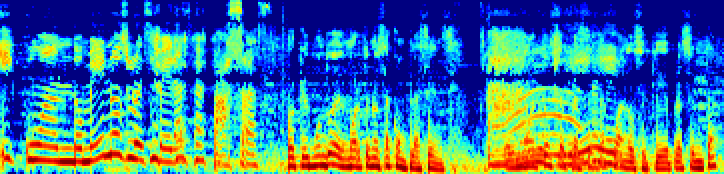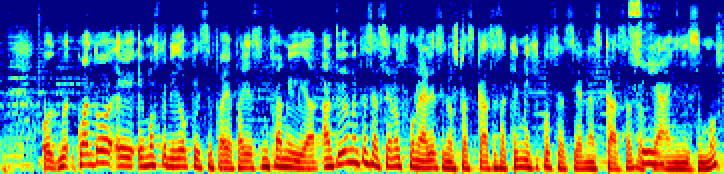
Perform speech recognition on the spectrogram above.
y cuando menos lo esperas pasa. Porque el mundo del muerto no es la complacencia. el muerto se presenta cuando se quiere presentar. O- Cuando eh, hemos tenido que se falle- fallece un familiar, anteriormente se hacían los funerales en nuestras casas, aquí en México se hacían en las casas hace añísimos.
